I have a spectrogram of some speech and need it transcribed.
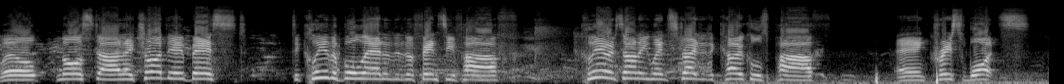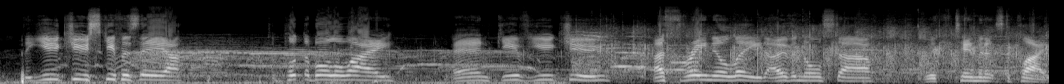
Well, North Star, they tried their best to clear the ball out of the defensive half. Clearance only went straight into Kokol's path. And Chris Watts, the UQ skippers there, to put the ball away and give UQ a 3 0 lead over North Star with 10 minutes to play.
